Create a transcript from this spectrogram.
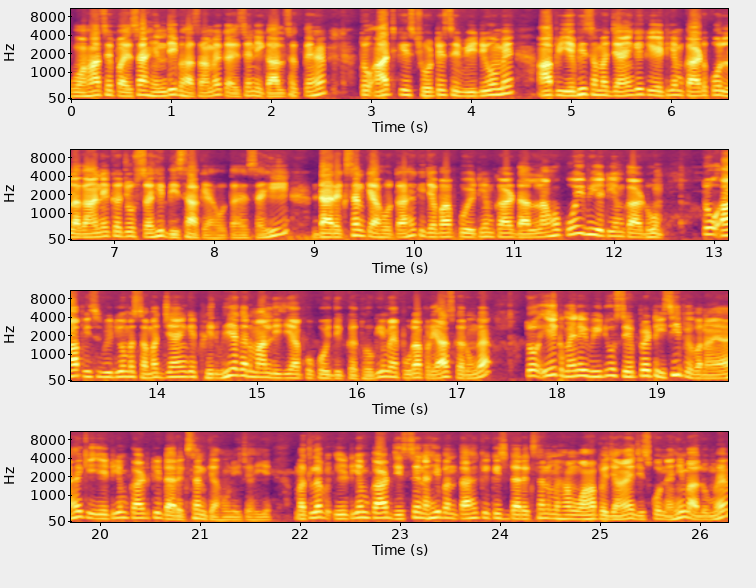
वहाँ से पैसा हिंदी भाषा में कैसे निकाल सकते हैं। तो आज के इस छोटे से वीडियो में आप ये भी समझ जाएँगे कि एटीएम कार्ड को लगाने का जो सही दिशा क्या होता है, सही डायरेक्शन क्या होता है कि जब आपको एटीएम कार्ड डालना हो, कोई भी एटीएम कार्ड हो तो आप इस वीडियो में समझ जाएँगे, फिर भी अगर मान लीजिए आपको कोई दिक्कत होगी, मैं पूरा प्रयास करूँगा। तो एक मैंने वीडियो सेपरेट इसी पे बनाया है कि एटीएम कार्ड की डायरेक्शन क्या होनी चाहिए। मतलब एटीएम कार्ड जिससे नहीं बनता है कि किस डायरेक्शन में हम वहाँ पे जाएँ, जिसको नहीं मालूम है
